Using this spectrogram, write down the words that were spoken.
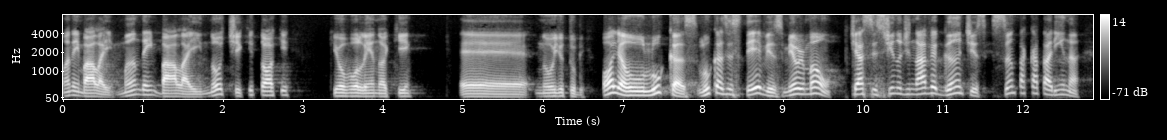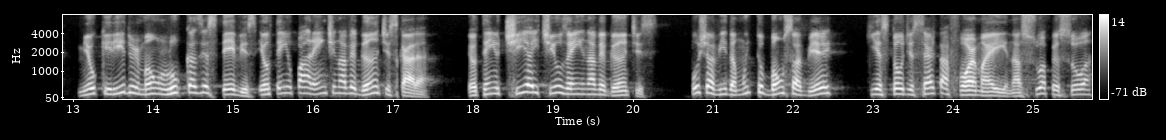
Mandem bala aí. Mandem bala aí no TikTok, que eu vou lendo aqui é, no YouTube. Olha, o Lucas, Lucas Esteves, meu irmão, te assistindo de Navegantes, Santa Catarina. Meu querido irmão Lucas Esteves, eu tenho parente em Navegantes, cara. Eu tenho tia e tios aí em Navegantes. Puxa vida, muito bom saber que estou de certa forma aí na sua pessoa,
